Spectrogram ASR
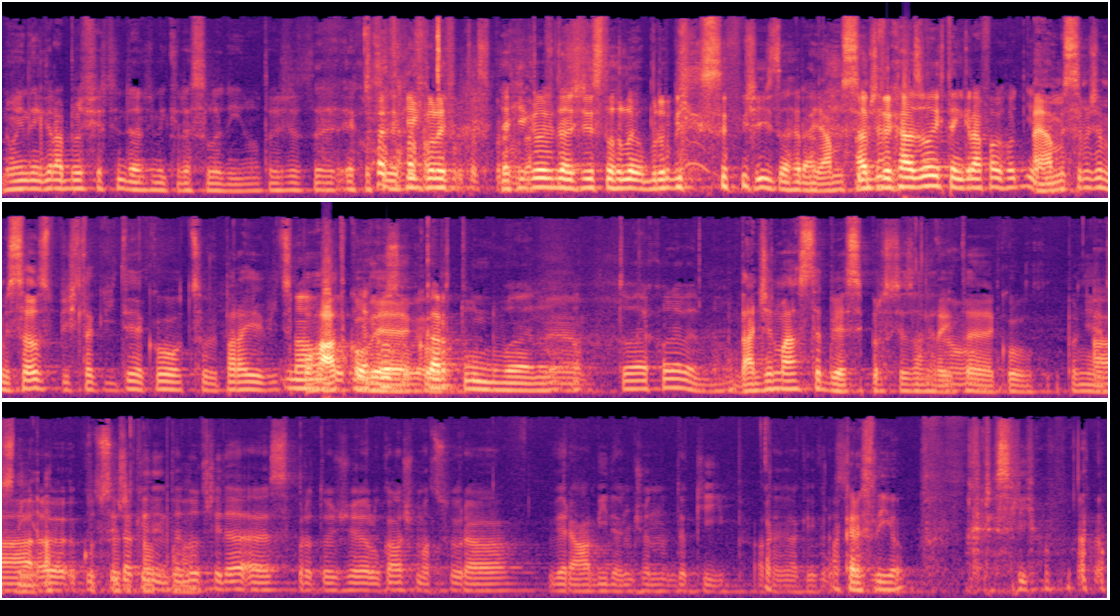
No tenkrát byl všechny dungeony kreslený, no, takže to je jako si jakýkoliv, jakýkoliv dungeon z tohle období si můžeš zahrát. Já myslím, a že- vycházelo jich tenkrát fakt hodně. A já myslím, že myslel spíš takový ty, jako, co vypadají víc no, pohádkově. jako, Jako, cartoon, no. A to jako nevím, no. Dungeon Master 2 si prostě zahrajte, No. jako úplně jasný. A, A, a to, kup si taky Nintendo Pavel. 3DS, protože Lukáš Matsura vyrábí Dungeon The Keep. A, ten je taky A kreslí ho. Kreslí ho, ano.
